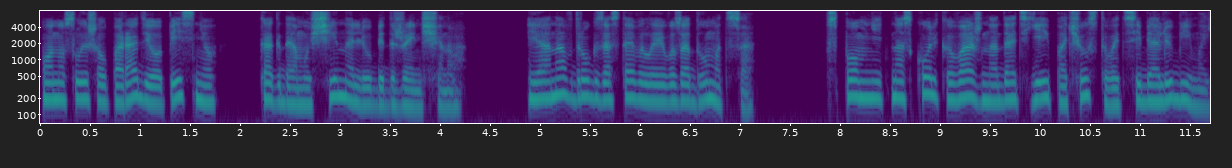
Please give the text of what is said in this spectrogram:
он услышал по радио песню «Когда мужчина любит женщину». И она вдруг заставила его задуматься — Вспомнить, насколько важно дать ей почувствовать себя любимой.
